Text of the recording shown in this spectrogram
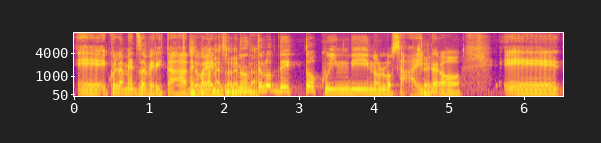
e quella mezza verità è dove mezza verità. non te l'ho detto quindi non lo sai sì. però e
